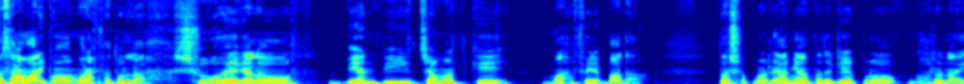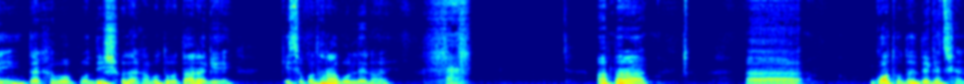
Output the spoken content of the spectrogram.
আসসালামু আলাইকুম রহমতুল্লাহ শুরু হয়ে গেল বিএনপি জামাতকে মাহফিল বাদা দর্শক মহলে আমি আপনাদেরকে পুরো ঘটনায় দেখাবো, পুরো দৃশ্য দেখাবো, তবে তার আগে কিছু কথা না বললে নয়। আপনারা গততে দেখেছেন,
